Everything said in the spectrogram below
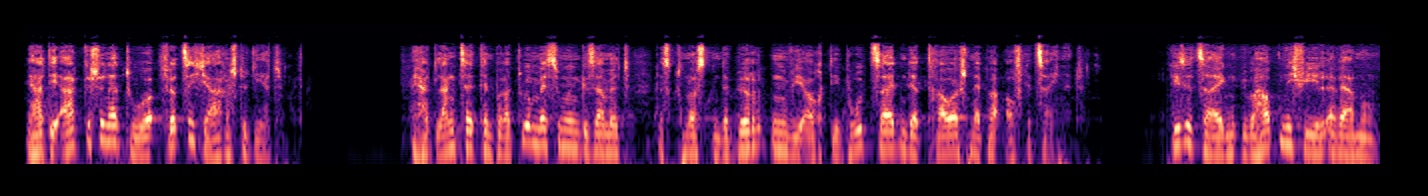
Er hat die arktische Natur 40 Jahre studiert. Er hat Langzeittemperaturmessungen gesammelt, das Knosten der Birken wie auch die Brutzeiten der Trauerschnäpper aufgezeichnet. Diese zeigen überhaupt nicht viel Erwärmung.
